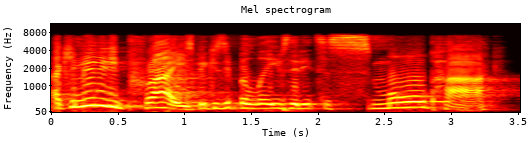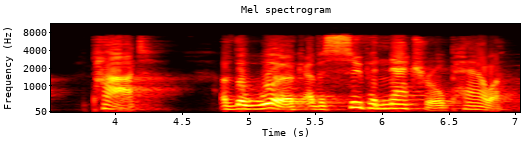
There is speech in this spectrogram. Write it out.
A community prays because it believes that it's a small part, part of the work of a supernatural power.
